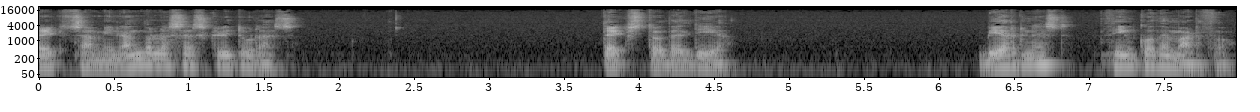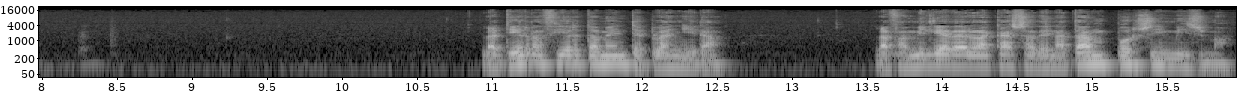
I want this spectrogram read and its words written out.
Examinando las Escrituras. Texto del día. Viernes 5 de marzo. La tierra ciertamente plañirá, la familia de la casa de Natán por sí misma.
